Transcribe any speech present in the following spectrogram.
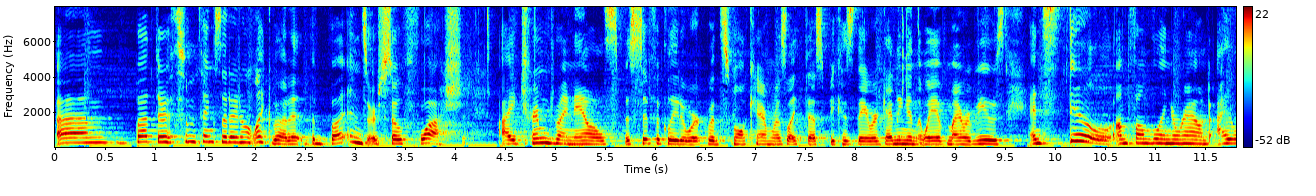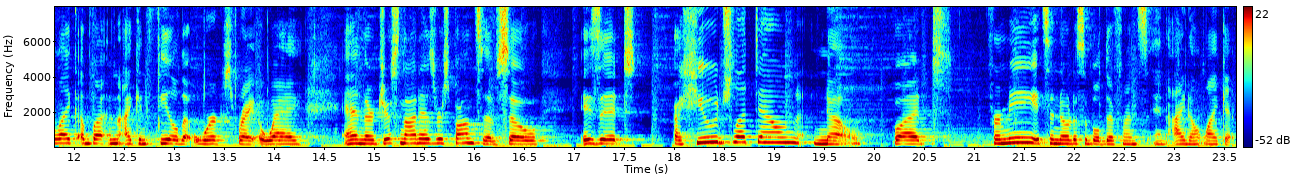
um, but there's some things that I don't like about it. The buttons are so flush. I trimmed my nails specifically to work with small cameras like this because they were getting in the way of my reviews and still I'm fumbling around. I like a button I can feel that works right away and they're just not as responsive. So is it a huge letdown? No, but for me, it's a noticeable difference and I don't like it.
